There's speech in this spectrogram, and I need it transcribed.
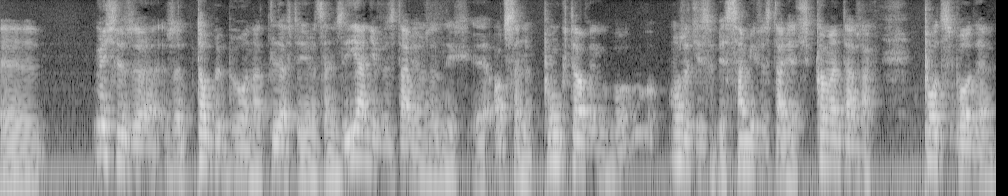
E, myślę, że, że to by było na tyle w tej recenzji. Ja nie wystawiam żadnych e, ocen punktowych, bo możecie sobie sami wystawiać w komentarzach pod spodem.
